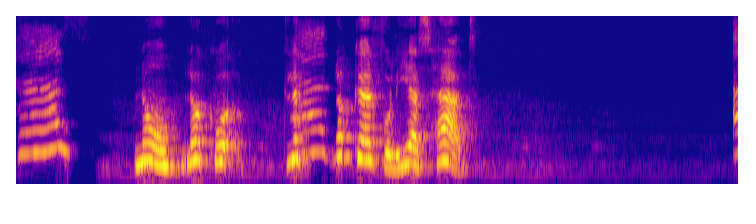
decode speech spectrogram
has No, look, look, look carefully. Yes, had. a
